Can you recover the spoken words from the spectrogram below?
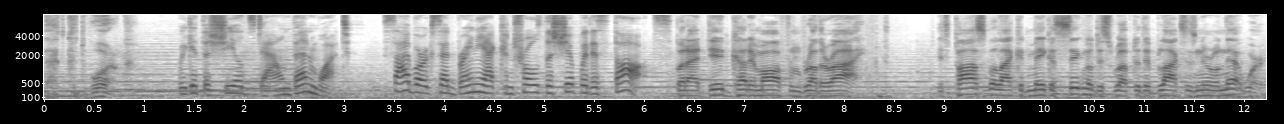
that could work. We get the shields down, then what? Cyborg said Brainiac controls the ship with his thoughts. But I did cut him off from Brother Eye. It's possible I could make a signal disruptor that blocks his neural network.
